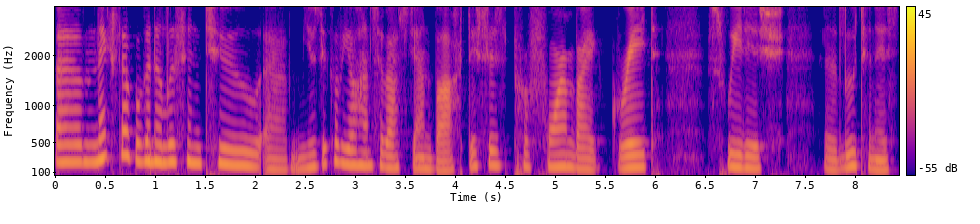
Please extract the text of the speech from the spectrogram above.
Um, next up, we're going to listen to uh, music of Johann Sebastian Bach. This is performed by great Swedish uh, lutenist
